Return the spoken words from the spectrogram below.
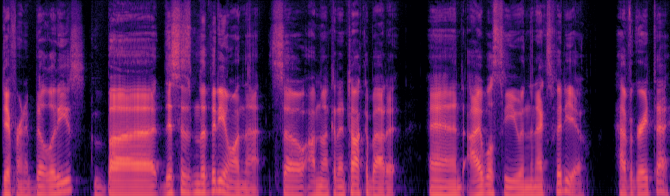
different abilities, but this isn't the video on that, so I'm not going to talk about it. And I will see you in the next video. Have a great day.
